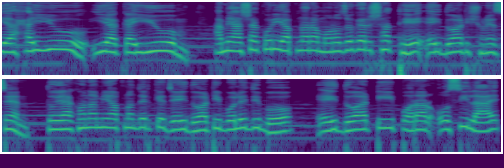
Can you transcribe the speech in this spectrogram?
ইয়া হাইয়ু, ইয়া কাইয়ুম। আমি আশা করি আপনারা মনোযোগের সাথে এই দোয়াটি শুনেছেন। তো এখন আমি আপনাদেরকে যেই দোয়াটি বলে দিব এই দোয়াটি পড়ার ওসিলায়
